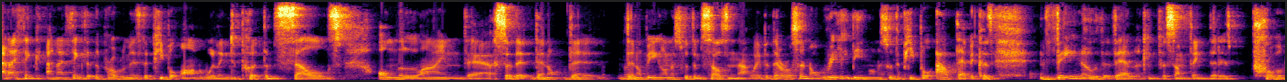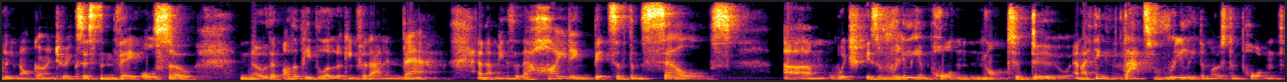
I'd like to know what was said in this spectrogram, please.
and I think and I think that the problem is that people aren't willing to put themselves on the line there. So that they're not they're they're not being honest with themselves in that way, but they're also not really being honest with the people out there because they know that they're looking for something that is probably not going to exist. And they also know that other people are looking for that in them. And that means that they're hiding bits of themselves. Um, which is really important not to do. And I think that's really the most important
